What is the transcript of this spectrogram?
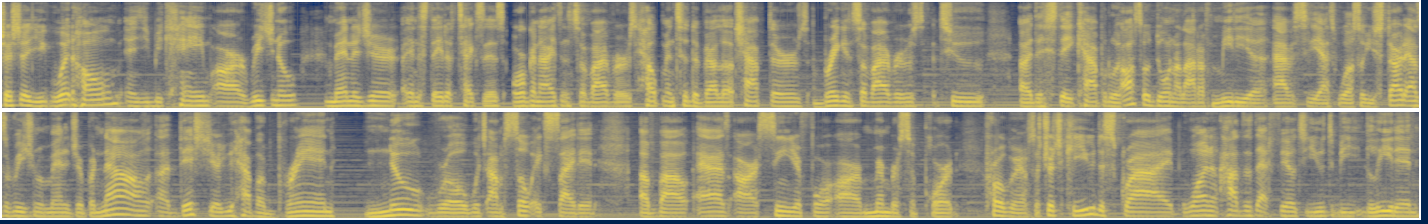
Trisha, you went home and you became our regional manager in the state of Texas, organizing survivors, helping to develop chapters, bringing survivors to uh, the state capital, also doing a lot of media advocacy as well. So you started as a regional manager, but now uh, this year you have a brand new role, which I'm so excited about as our senior for our member support program. So, Trisha, can you describe one, how does that feel to you to be leading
